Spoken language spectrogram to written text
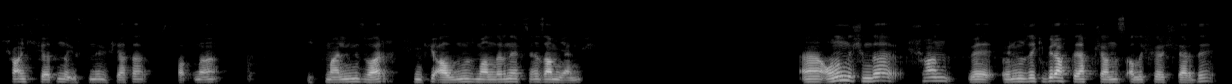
şu anki fiyatın da üstünde bir fiyata satma ihtimalimiz var. Çünkü aldığımız malların hepsine zam gelmiş. Ee, onun dışında şu an ve önümüzdeki bir hafta yapacağınız alışverişlerde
